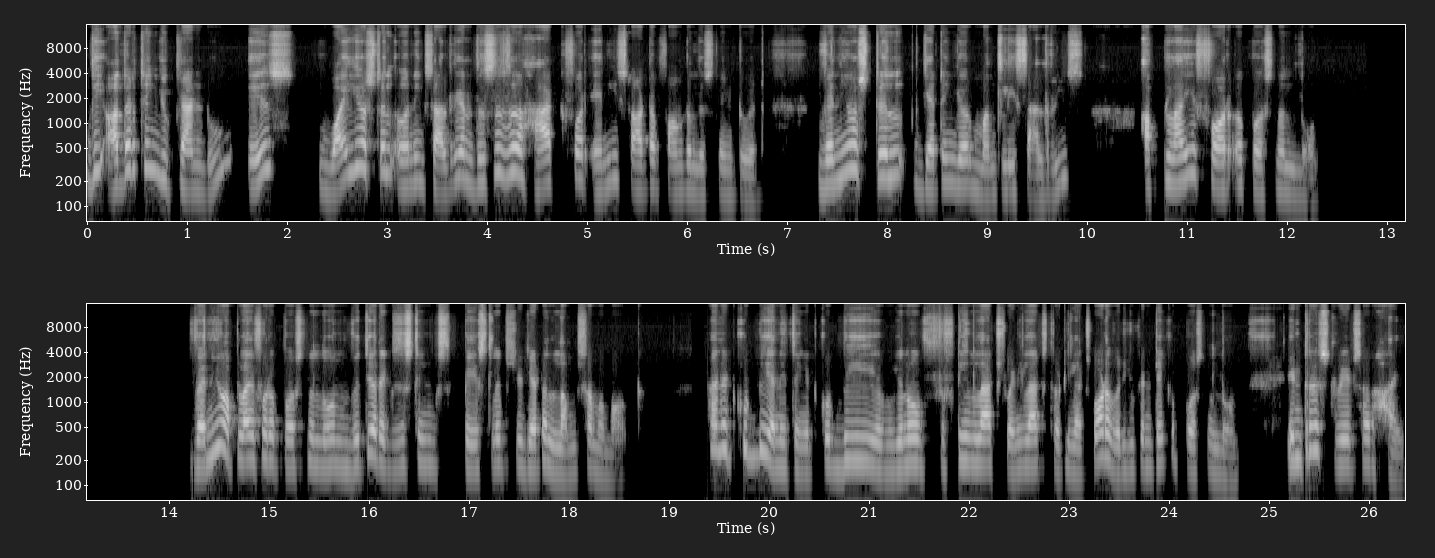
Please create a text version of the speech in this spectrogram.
the other thing you can do is while you're still earning salary and this is a hack for any startup founder listening to it when you're still getting your monthly salaries apply for a personal loan. When you apply for a personal loan with your existing pay slips, you get a lump sum amount. And it could be anything. It could be, you know, 15 lakhs, 20 lakhs, 30 lakhs, whatever. You can take a personal loan. Interest rates are high.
